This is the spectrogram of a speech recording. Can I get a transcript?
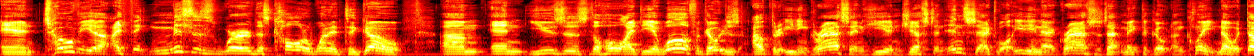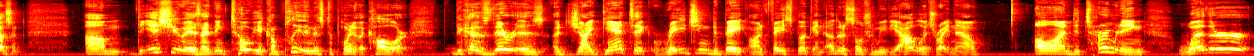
And Tovia, I think, misses where this caller wanted to go um, and uses the whole idea well, if a goat is out there eating grass and he ingests an insect while eating that grass, does that make the goat unclean? No, it doesn't. Um, the issue is, I think Tovia completely missed the point of the caller because there is a gigantic, raging debate on Facebook and other social media outlets right now on determining whether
